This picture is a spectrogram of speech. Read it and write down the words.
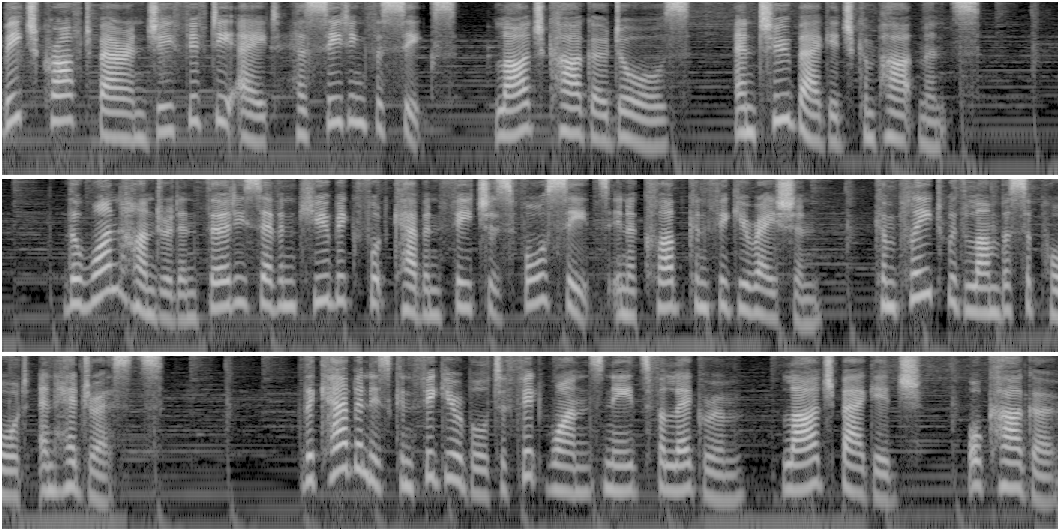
Beechcraft Baron G58 has seating for six, large cargo doors, and two baggage compartments. The 137 cubic foot cabin features four seats in a club configuration, complete with lumbar support and headrests. The cabin is configurable to fit one's needs for legroom, large baggage, or cargo.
